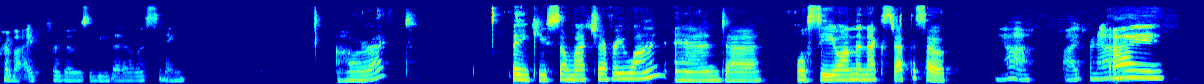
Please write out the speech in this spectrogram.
provide for those of you that are listening. All right. Thank you so much, everyone. And uh, we'll see you on the next episode. Yeah. Bye for now. Bye.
